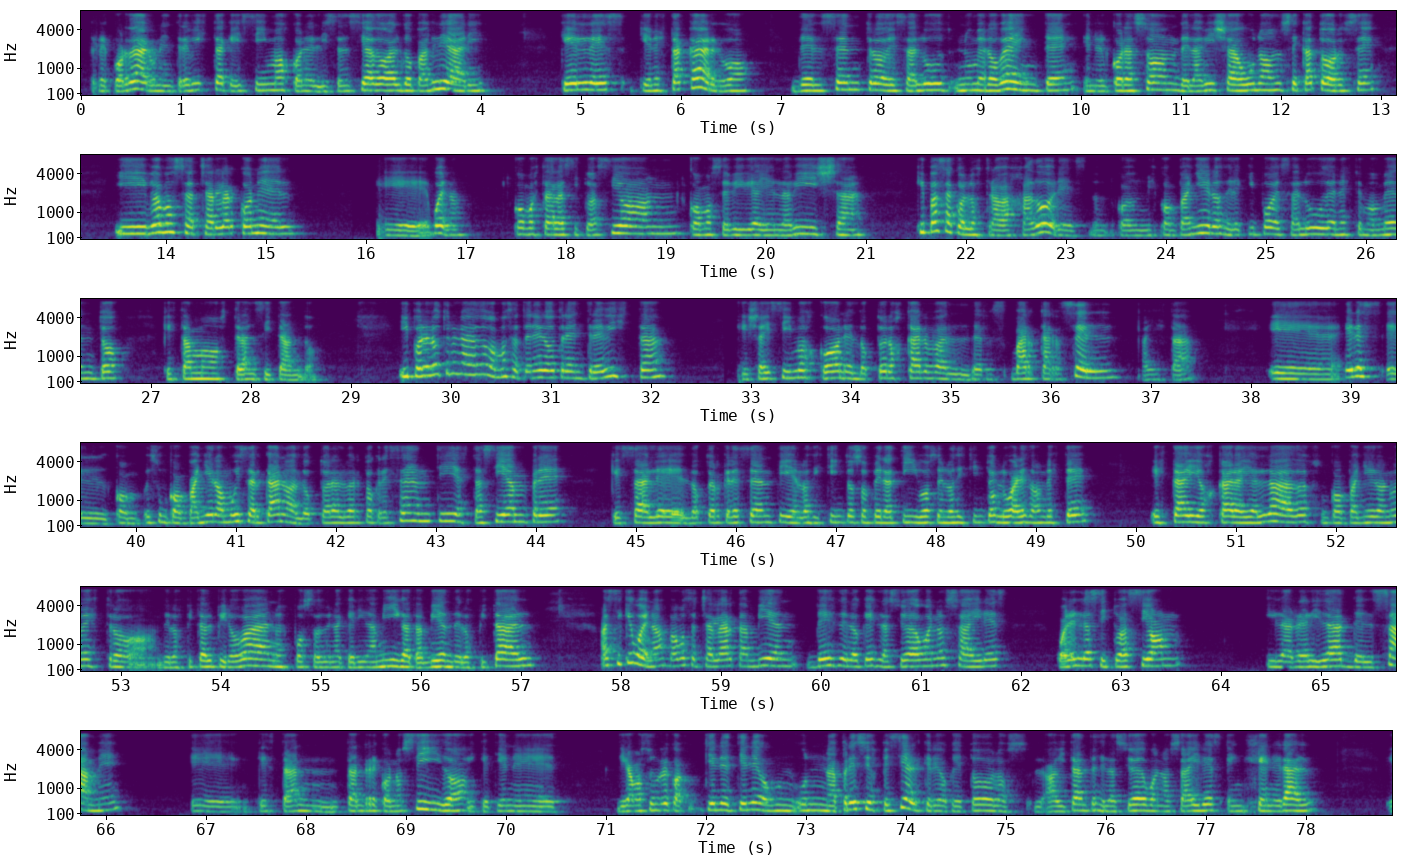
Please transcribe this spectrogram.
recordar una entrevista que hicimos con el licenciado Aldo Pagliari, que él es quien está a cargo del Centro de Salud número 20 en el corazón de la Villa 1114 y vamos a charlar con él, eh, bueno, cómo está la situación, cómo se vive ahí en la villa, qué pasa con los trabajadores, con mis compañeros del equipo de salud en este momento que estamos transitando. Y por el otro lado vamos a tener otra entrevista que ya hicimos con el doctor Oscar Barcarcel, ahí está. Eh, el, es, un compañero muy cercano al doctor Alberto Crescenti, está siempre que sale el doctor Crescenti en los distintos operativos, en los distintos lugares donde esté. Está ahí Oscar ahí al lado, es un compañero nuestro del Hospital Pirovano, esposo de una querida amiga también del hospital. Así que bueno, vamos a charlar también desde lo que es la ciudad de Buenos Aires, cuál es la situación y la realidad del SAME, eh, que es tan, tan reconocido y que tiene, digamos, un, tiene, tiene un, aprecio especial, creo que todos los habitantes de la ciudad de Buenos Aires en general,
